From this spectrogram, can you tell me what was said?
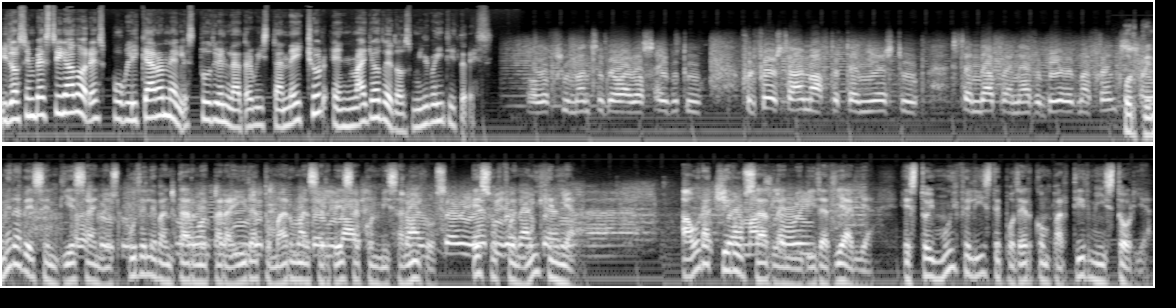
y los investigadores publicaron el estudio en la revista Nature en mayo de 2023. Well, a few months ago I was able to, for the first time after 10 years, to stand up and have a beer with my friends. Por primera vez en 10 that was años pude levantarme para ir a tomar una cerveza con mis amigos. Eso fue muy genial. uh, Ahora quiero usarla en mi vida diaria. Estoy muy feliz de poder compartir mi historia.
